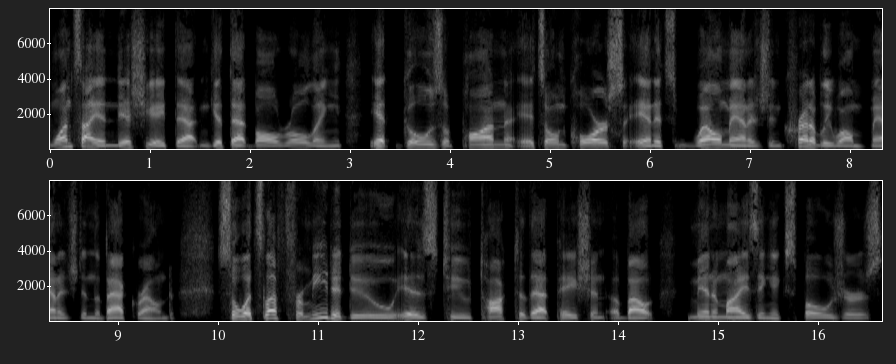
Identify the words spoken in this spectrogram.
Once I initiate that and get that ball rolling, it goes upon its own course and it's well managed, incredibly well managed in the background. So, what's left for me to do is to talk to that patient about minimizing exposures,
